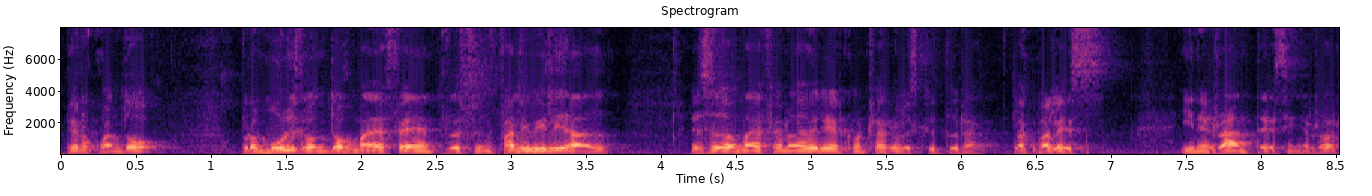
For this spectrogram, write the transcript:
Pero cuando promulga un dogma de fe dentro de su infalibilidad, ese dogma de fe no debería ir contrario a la Escritura, la cual es inerrante, es sin error.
